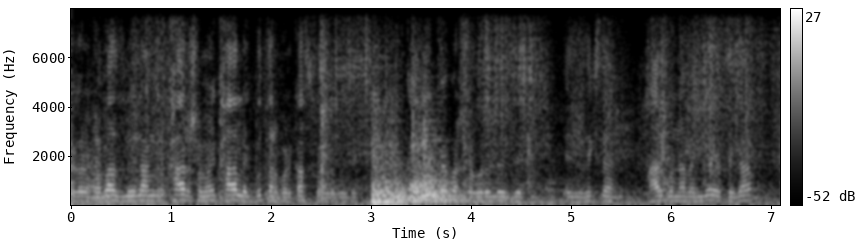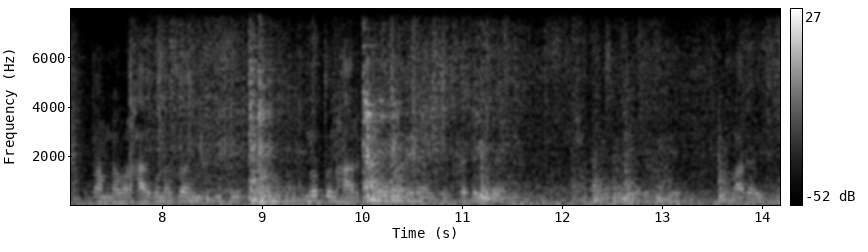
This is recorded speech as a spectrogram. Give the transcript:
এগারোটা বাজলে লাঙ্গর খাওয়ার সময় খাওয়া লাগবে, তারপরে কাজ করা লাগবে। যে কাজের ব্যাপার স্যাপার হলো যে, এই যে দেখছেন, হাড় গোনা ভেঙে গেছে গা। তো আমরা আবার হাড় গোনা জয়েন দিতেছি। নতুন হার কেটে কেটে এদিকে লাগাইছি।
